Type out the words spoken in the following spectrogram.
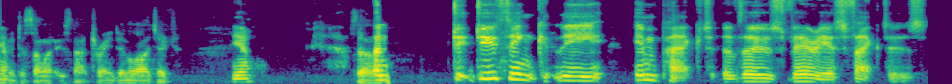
even to someone who's not trained in logic. Yeah. So. And do, do you think the impact of those various factors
